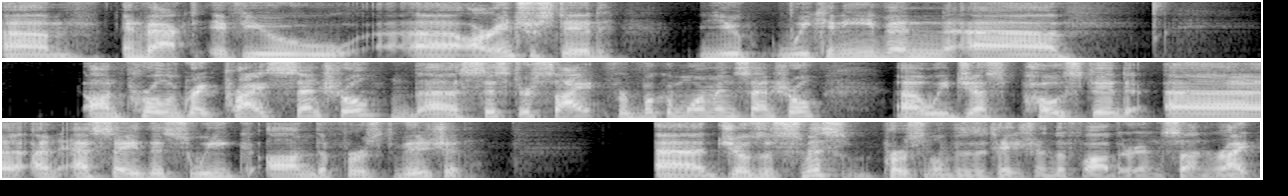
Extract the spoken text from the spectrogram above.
Um, in fact, if you uh, are interested, you we can even uh, on Pearl of Great Price Central, uh, sister site for Book of Mormon Central. Uh, we just posted uh, an essay this week on the first vision, uh, Joseph Smith's personal visitation of the Father and Son. Right?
